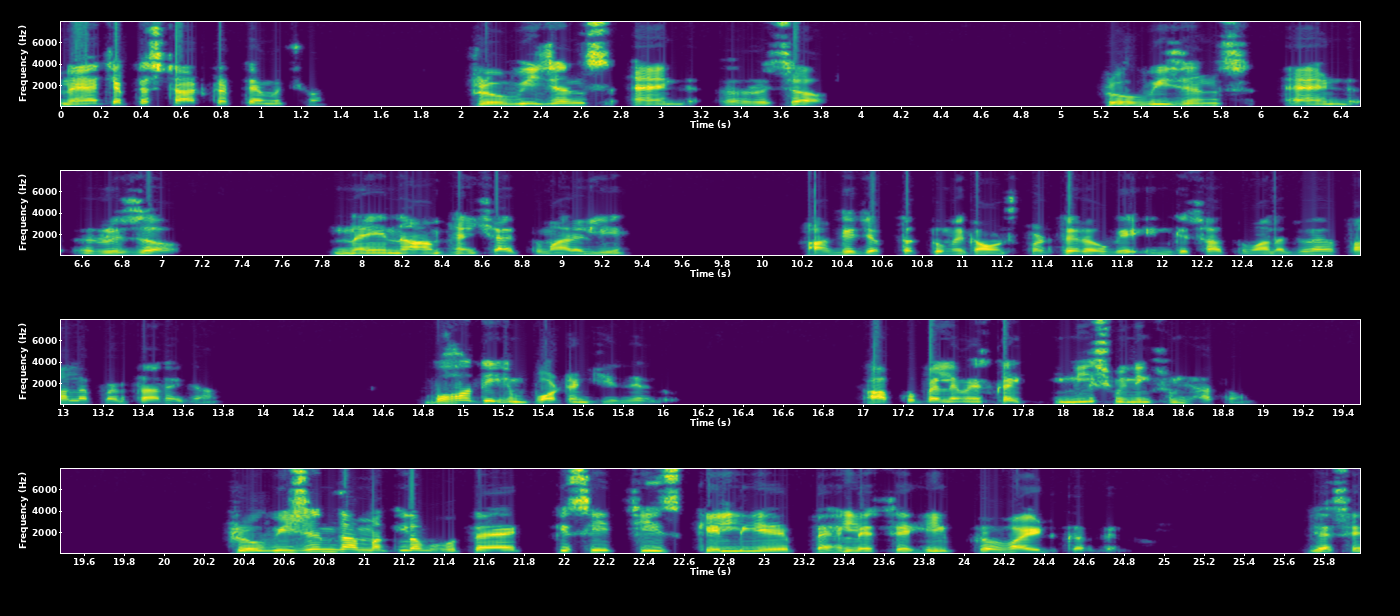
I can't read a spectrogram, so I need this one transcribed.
नया चैप्टर स्टार्ट करते हैं बच्चों। Provisions and reserve provisions and reserve नए नाम है शायद तुम्हारे लिए। आगे जब तक तुम अकाउंट्स पढ़ते रहोगे, इनके साथ तुम्हारा जो है पाला पड़ता रहेगा। बहुत ही इंपॉर्टेंट चीज़ें हैं आपको पहले मैं इसका एक इंग्लिश मीनिंग समझाता हूँ। प्रोविज़न का मतलब होता है किसी चीज़ के लिए पहले से ही प्रोवाइड कर देना। जैसे,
